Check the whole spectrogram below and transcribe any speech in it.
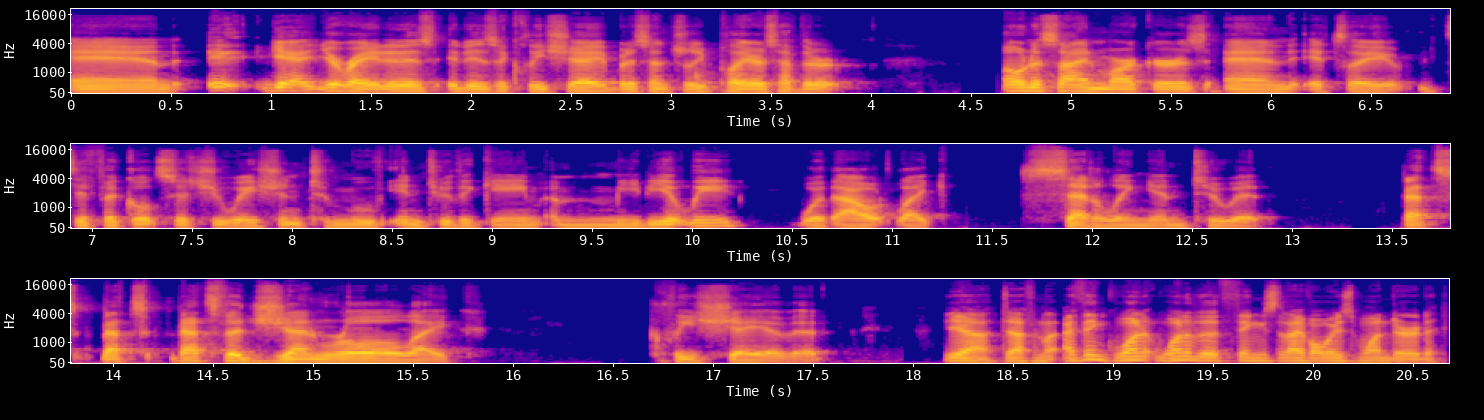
and it, yeah, you're right. It is it is a cliche, but essentially players have their own assigned markers, and it's a difficult situation to move into the game immediately without like settling into it. That's that's that's the general like cliche of it. Yeah, definitely. I think one one of the things that I've always wondered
